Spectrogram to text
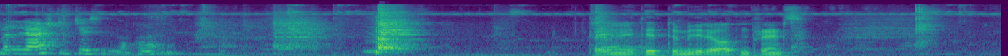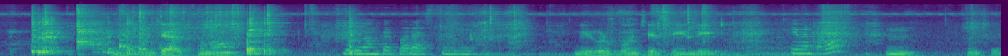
మళ్ళీ లాస్ట్ ఇచ్చేసింది ముక్కలన్నీ. టైం అయితే తొమ్మిది అవుతుంది ఫ్రెండ్స్. నేను భోంచేస్తున్నాం మీరు కూడా భోంచేసేయండి కొంచెం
